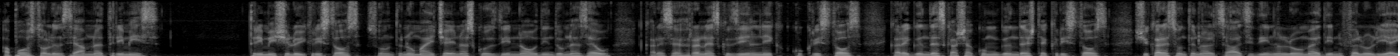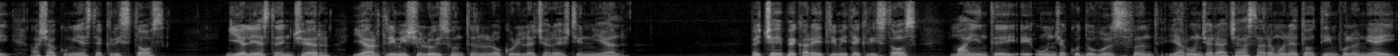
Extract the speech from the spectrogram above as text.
Apostol înseamnă trimis. Trimișii lui Hristos sunt numai cei născuți din nou din Dumnezeu, care se hrănesc zilnic cu Hristos, care gândesc așa cum gândește Hristos și care sunt înălțați din lume, din felul ei, așa cum este Hristos. El este în cer, iar trimișii lui sunt în locurile cerești în el. Pe cei pe care îi trimite Hristos, mai întâi îi unge cu Duhul Sfânt, iar ungerea aceasta rămâne tot timpul în ei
